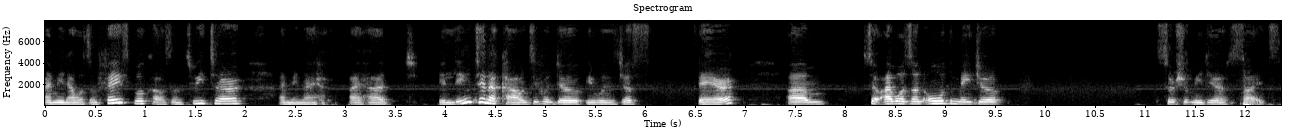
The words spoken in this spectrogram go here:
I mean I was on Facebook, I was on Twitter. I mean I I had a LinkedIn account even though it was just there. Um, so I was on all the major social media sites.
